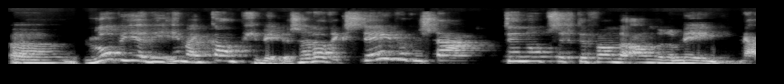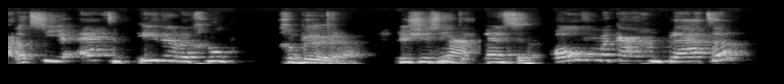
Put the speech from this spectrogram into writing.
uh, lobbyen die in mijn kampje willen, zodat ik steviger sta ten opzichte van de andere mening. Nou, dat zie je echt in iedere groep gebeuren. Dus je ziet ja. dat mensen over elkaar gaan praten,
